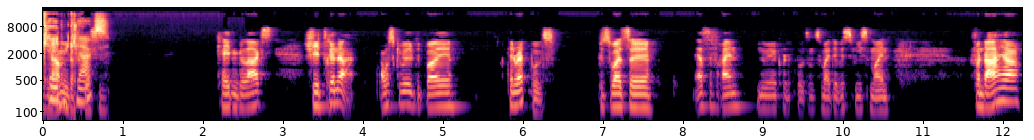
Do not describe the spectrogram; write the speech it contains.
Caden Clarks. Caden Clarks steht drin, ausgebildet bei den Red Bulls. Beziehungsweise erster Verein, New York Red Bulls und so weiter, ihr wisst, wie ich es meine. Von daher,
